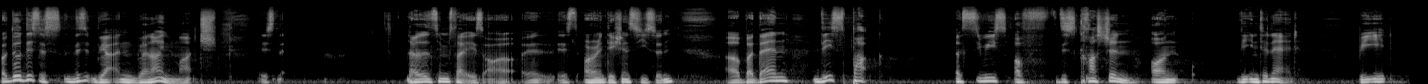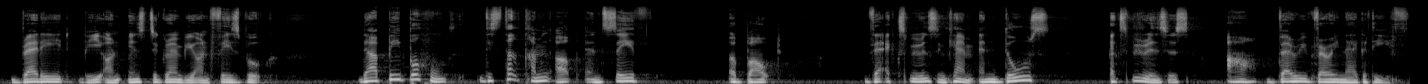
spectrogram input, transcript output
Although this is this we are we are not in March, it's doesn't seem like it's uh, it's orientation season, uh, but then this sparked a series of discussion on the internet, be it Reddit, be it on Instagram, be it on Facebook there are people who they start coming up and say about their experience in camp, and those experiences are very very negative.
